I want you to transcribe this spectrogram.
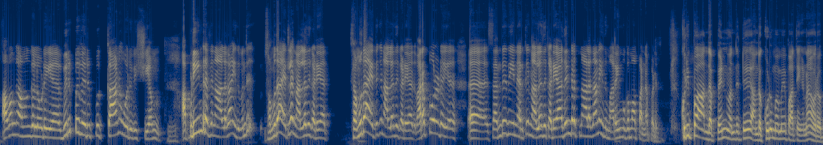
அவங்க அவங்களுடைய விருப்பு வெறுப்புக்கான ஒரு விஷயம். அப்படின்றதுனாலதான் இது வந்து சமுதாயத்துல நல்லது கிடையாது. சமுதாயத்துக்கு நல்லது கிடையாது. வரப்போருடைய சந்ததியினருக்கு நல்லது கிடையாதுன்றதுனால தானே இது மறைமுகமா பண்ணப்படுது. குறிப்பா அந்த பெண் வந்துட்டு அந்த குடும்பமே பாத்தீங்கன்னா ஒரு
